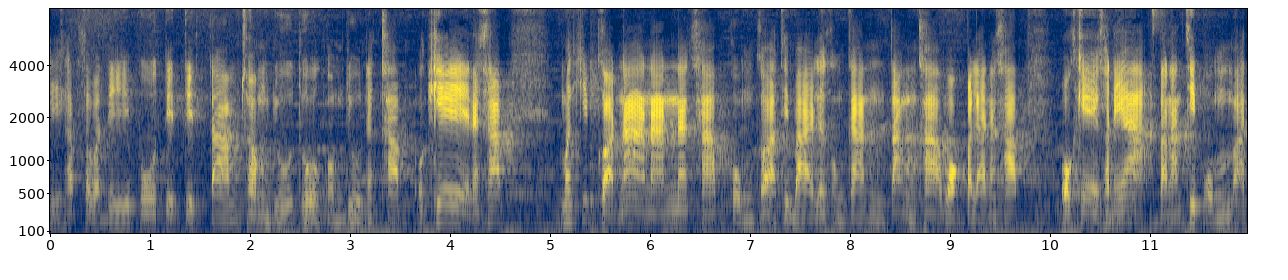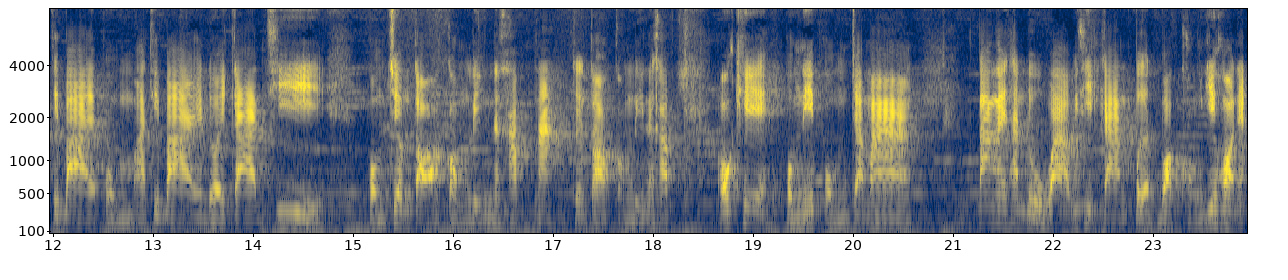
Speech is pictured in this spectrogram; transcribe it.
ดีครับ สวัสดีผู้ติดติดตามช่อง YouTube ผมอยู่นะครับ โอเคนะครับ เมื่อคลิปก่อนหน้านั้นนะครับ ผมก็อธิบายเรื่องของการตั้งค่าวอล์กไปแล้วนะครับ โอเคคราวนี้ตอนนั้นที่ผมอธิบายผมอธิบายโดยการที่ผมเชื่อมต่อกล่องลิงก์นะครับนะเชื่อมต่อกล่องลิงก์นะครับ โอเค ผมนี้ผมจะมาตั้งให้ท่านดูว่าวิธีการเปิดบล็อกของยี่ห้อนี้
